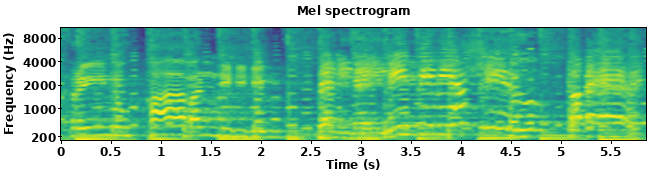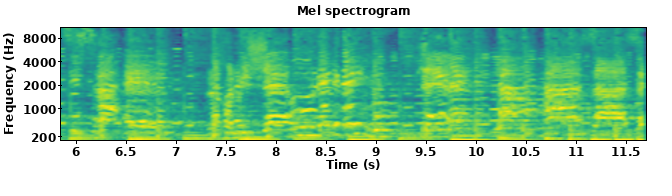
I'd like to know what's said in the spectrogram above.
ואחרינו הבנים. נינים ישירו פה בארץ ישראל לכל מי שהוא נגדנו שילך לעזאזל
